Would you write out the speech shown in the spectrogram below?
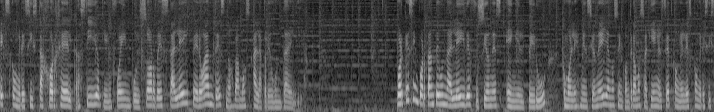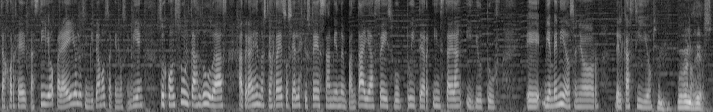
excongresista Jorge del Castillo, quien fue impulsor de esta ley, pero antes nos vamos a la pregunta del día. ¿Por qué es importante una ley de fusiones en el Perú? Como les mencioné, ya nos encontramos aquí en el set con el ex congresista Jorge del Castillo. Para ello los invitamos a que nos envíen sus consultas, dudas a través de nuestras redes sociales que ustedes están viendo en pantalla, Facebook, Twitter, Instagram y YouTube. Eh, bienvenido, señor del Castillo. muy buenos días.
